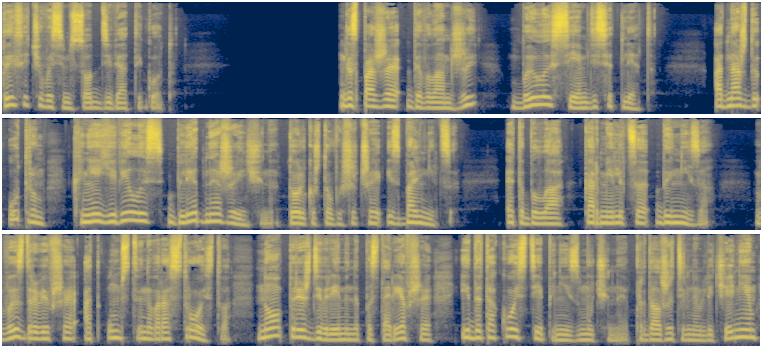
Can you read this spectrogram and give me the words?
1809 год. Госпоже де Валанжи было 70 лет. Однажды утром к ней явилась бледная женщина, только что вышедшая из больницы. Это была кормилица Дениза, выздоровевшая от умственного расстройства, но преждевременно постаревшая и до такой степени измученная продолжительным лечением,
